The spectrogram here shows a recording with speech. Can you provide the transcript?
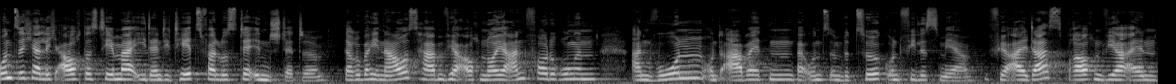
und sicherlich auch das Thema Identitätsverlust der Innenstädte. Darüber hinaus haben wir auch neue Anforderungen an Wohnen und Arbeiten bei uns im Bezirk und vieles mehr. Für all das brauchen wir ein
